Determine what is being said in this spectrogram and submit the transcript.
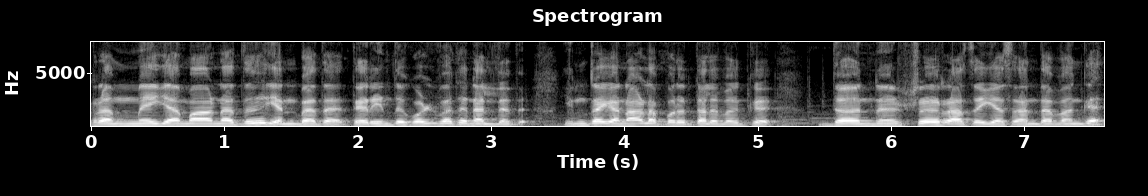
ரம்மியமானது என்பதை தெரிந்து கொள்வது நல்லது. இன்றைய நாளை பொறுத்தளவுக்கு தனுஷ ராசியை சார்ந்தவங்க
